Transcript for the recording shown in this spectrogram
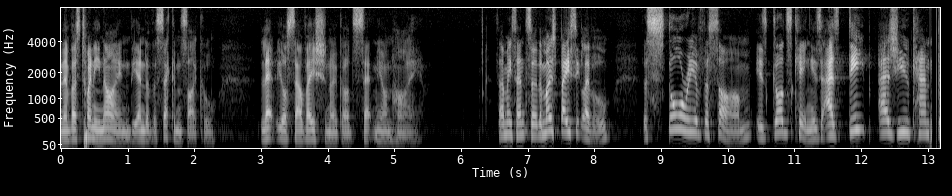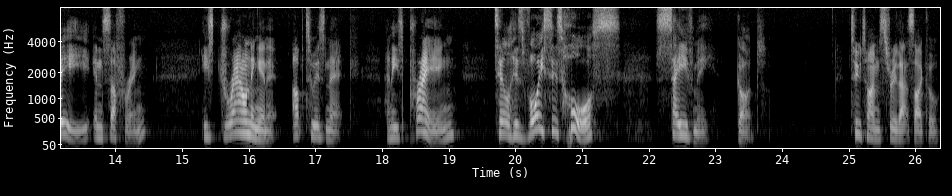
And then verse 29, the end of the second cycle, let your salvation, O God, set me on high. Does that make sense? So, at the most basic level, the story of the psalm is God's king is as deep as you can be in suffering. He's drowning in it up to his neck, and he's praying till his voice is hoarse Save me, God. Two times through that cycle.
